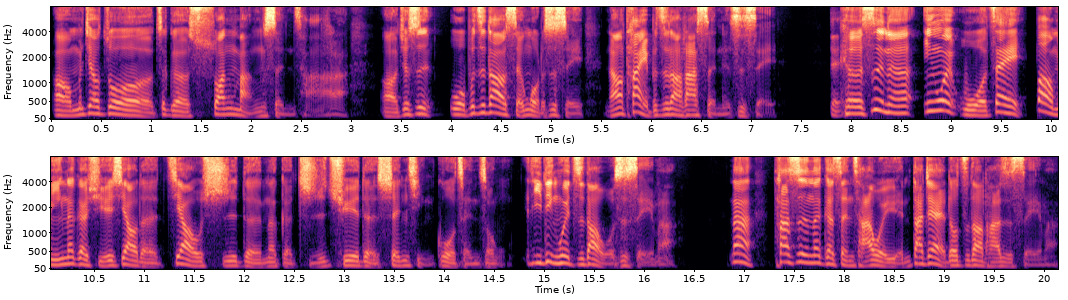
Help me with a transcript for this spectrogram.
哦，我们叫做这个双盲审查啦。哦，就是我不知道审我的是谁，然后他也不知道他审的是谁。对，可是呢，因为我在报名那个学校的教师的那个职缺的申请过程中，一定会知道我是谁嘛。那他是那个审查委员，大家也都知道他是谁嘛。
